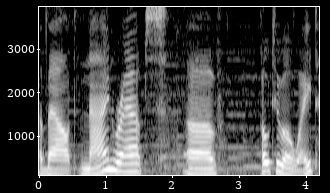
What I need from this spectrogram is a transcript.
about 9 wraps of 020 weight.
